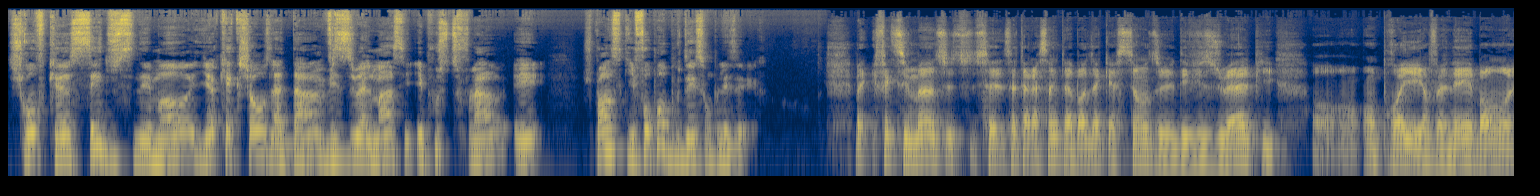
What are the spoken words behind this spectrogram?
je trouve que c'est du cinéma, il y a quelque chose là-dedans, visuellement c'est époustouflant, et je pense qu'il faut pas bouder son plaisir. Ben, effectivement, c'est intéressant que tu abordes la question des visuels, puis on, pourrait y revenir. Bon,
